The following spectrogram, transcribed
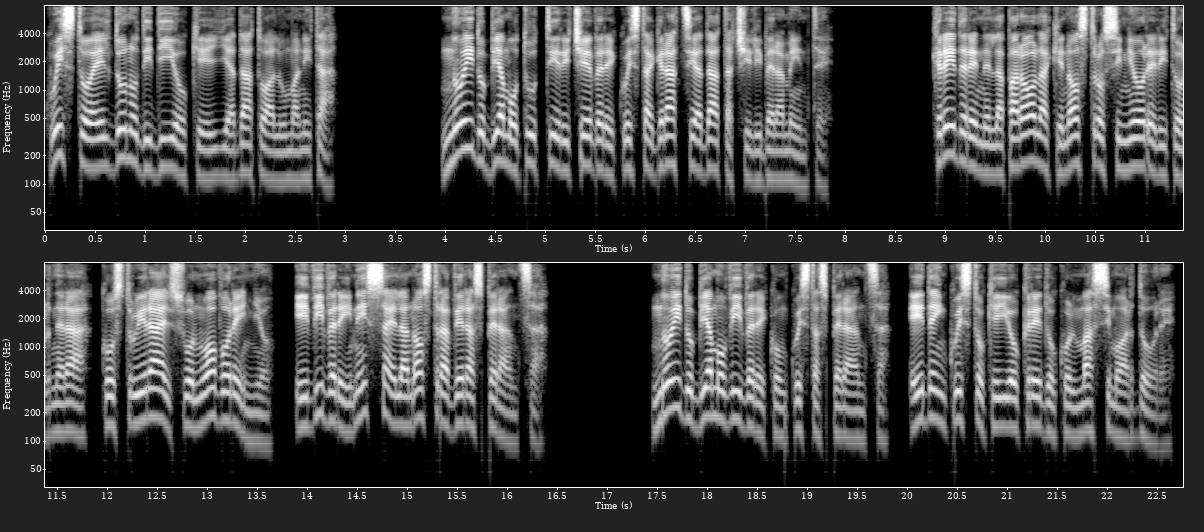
Questo è il dono di Dio che Egli ha dato all'umanità. Noi dobbiamo tutti ricevere questa grazia dataci liberamente. Credere nella parola che nostro Signore ritornerà, costruirà il suo nuovo regno, e vivere in essa è la nostra vera speranza. Noi dobbiamo vivere con questa speranza, ed è in questo che io credo col massimo ardore.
